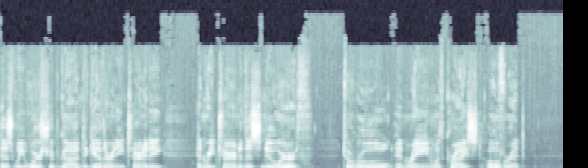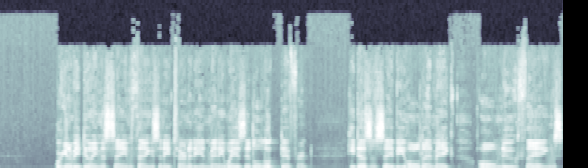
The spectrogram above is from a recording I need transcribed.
as we worship God together in eternity and return to this new earth to rule and reign with Christ over it. We're going to be doing the same things in eternity. In many ways, it'll look different. He doesn't say, Behold, I make all new things.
